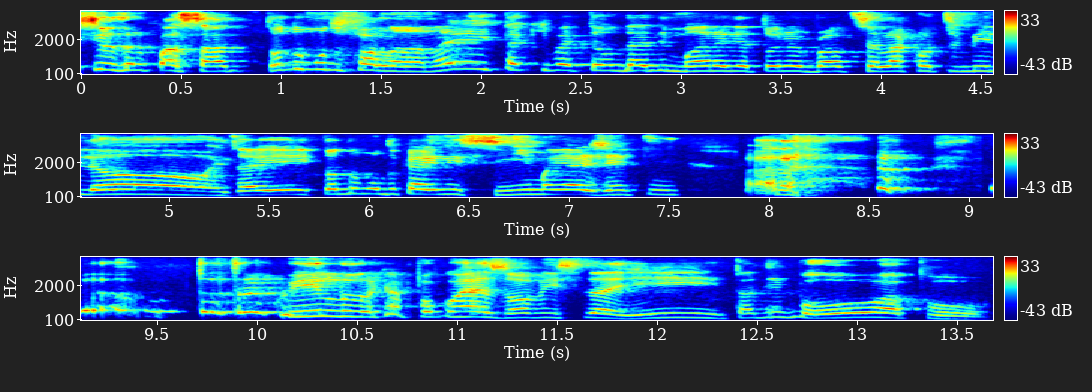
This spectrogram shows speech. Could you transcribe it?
Steelers ano passado, todo mundo falando, eita, que vai ter um dead money de Antônio Brown, sei lá quantos milhões, aí todo mundo caindo em cima e a gente, cara, tô tranquilo, daqui a pouco resolve isso daí, tá de boa, pô.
